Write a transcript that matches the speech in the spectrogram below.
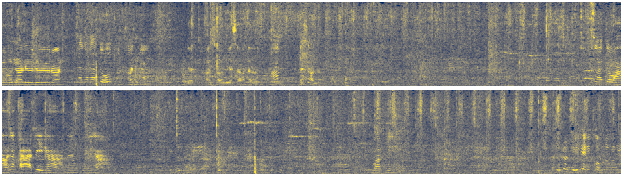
Kau bayar bagai liu-liu ron. Nak tu. Ada. Ya, asal biasa benda. Ha? Biasa benda. Satu ah, yang kacing ah, ni punya. Buat ni. Itu dia dia kau nama ni.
